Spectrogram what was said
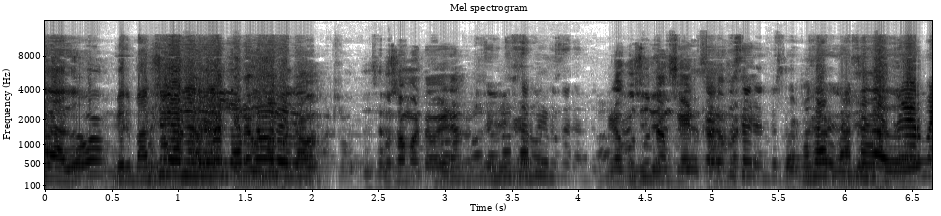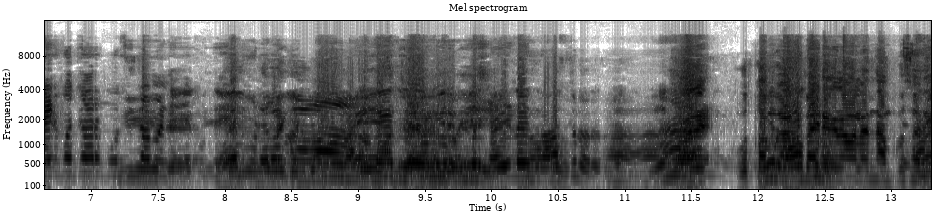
కాదు మీరు ఉత్తమ్ గారు బయటకు రావాలందాం కూర్చొని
